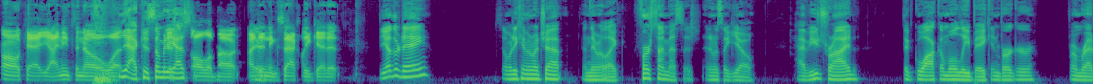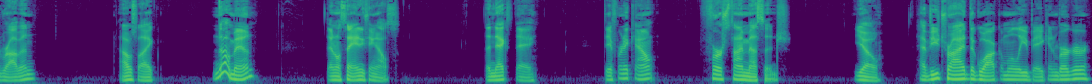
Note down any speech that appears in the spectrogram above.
Oh, okay. Yeah, I need to know what. yeah, because somebody asked all about. I Dude. didn't exactly get it. The other day, somebody came in my chat and they were like, first time message, and it was like, "Yo, have you tried the guacamole bacon burger from Red Robin?" I was like, "No, man." They don't say anything else the next day, different account, first time message. Yo, have you tried the guacamole bacon burger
